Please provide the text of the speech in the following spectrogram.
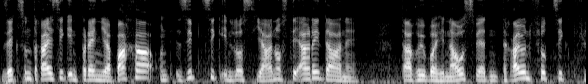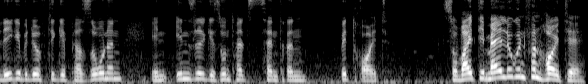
36 in Breña Baja und 70 in Los Llanos de Aridane. Darüber hinaus werden 43 pflegebedürftige Personen in Inselgesundheitszentren betreut. Soweit die Meldungen von heute.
